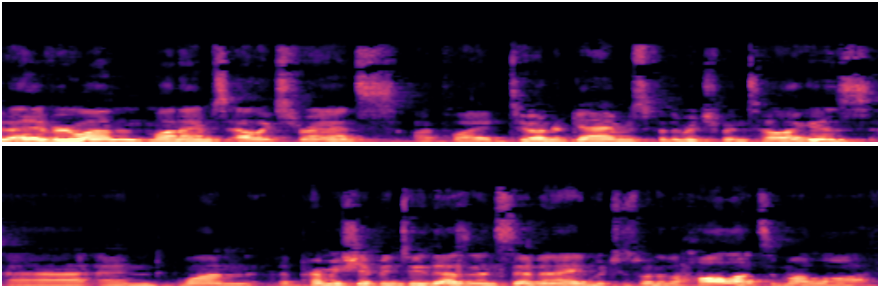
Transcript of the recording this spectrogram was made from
G'day everyone, my name's Alex Rance. I played 200 games for the Richmond Tigers uh, and won the Premiership in 2017, which is one of the highlights of my life,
